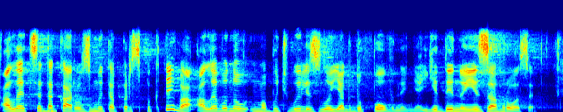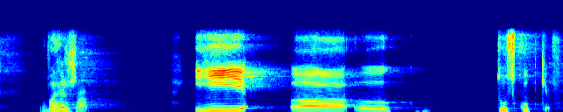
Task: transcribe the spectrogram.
Але це така розмита перспектива, але воно, мабуть, вилізло як доповнення єдиної загрози. Вежа і е, е, туз кубків.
